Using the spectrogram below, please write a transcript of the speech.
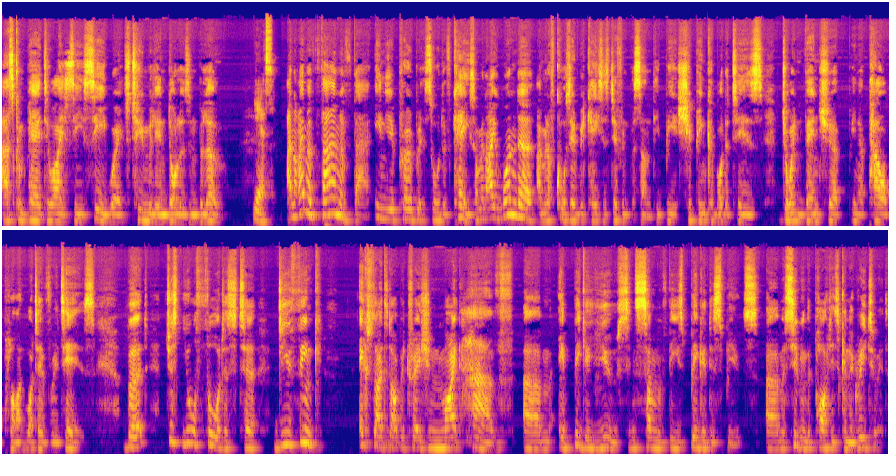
as compared to ICC, where it's $2 million and below. Yes. And I'm a fan of that in the appropriate sort of case. I mean, I wonder, I mean, of course, every case is different for something, be it shipping commodities, joint venture, you know, power plant, whatever it is. But just your thought as to do you think expedited arbitration might have um, a bigger use in some of these bigger disputes, um, assuming the parties can agree to it?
